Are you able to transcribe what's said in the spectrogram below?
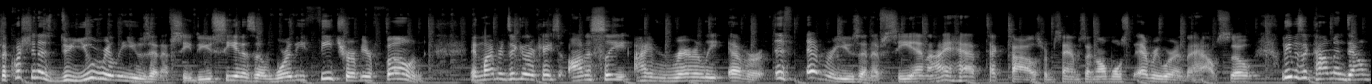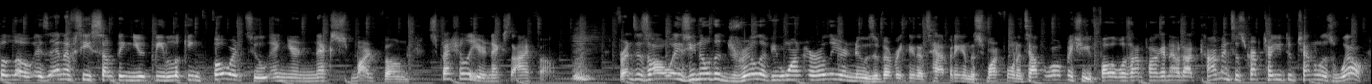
the question is, do you really use NFC? Do you see it as a worthy feature of your phone? In my particular case, honestly, I rarely ever, if ever, use NFC, and I have TecTiles from Samsung almost everywhere in the house. So leave us a comment down below. Is NFC something you'd be looking forward to in your next smartphone, especially your next iPhone? Friends, as always, you know the drill. If you want earlier news of everything that's happening in the smartphone and tablet world, make sure you follow us on PocketNow.com and subscribe to our YouTube channel as well.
